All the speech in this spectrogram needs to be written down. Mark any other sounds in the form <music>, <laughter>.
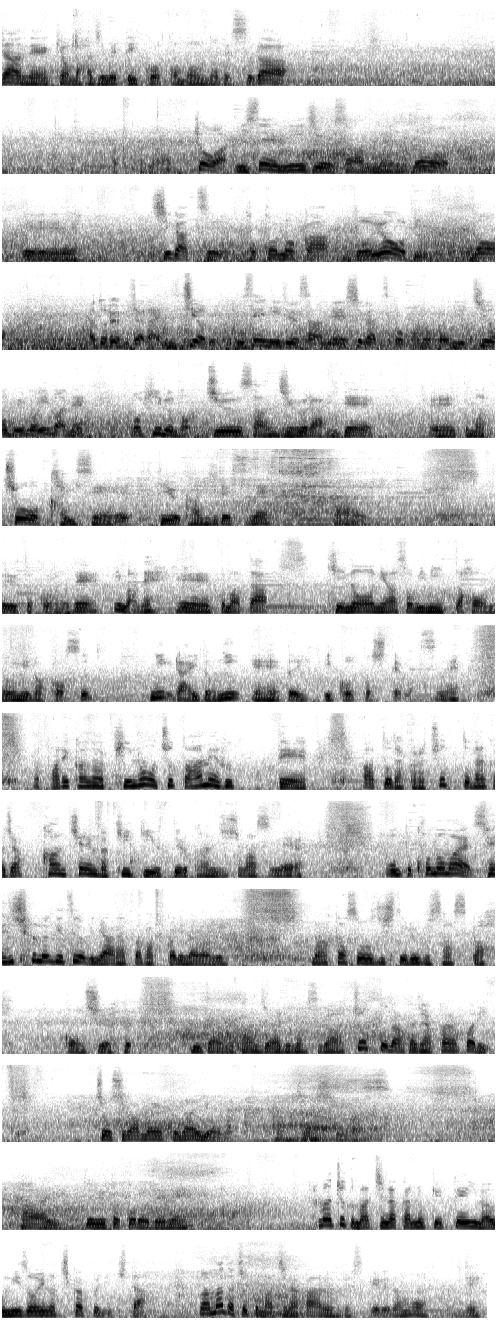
じゃあね、今日も始めていこうと思うのですが、あの今日は2023年の、えー4月9日土曜日の、あ、土曜日じゃない、日曜日。2023年4月9日日曜日の今ね、お昼の13時ぐらいで、えっ、と、まあ、超快晴っていう感じですね。はい。というところで、今ね、えっ、と、また、昨日に遊びに行った方の海のコースに、ライドに、えっ、と、行こうとしてますね。やっぱあれかな、昨日ちょっと雨降って、あとだからちょっとなんか若干チェーンがキーキー言ってる感じしますね。ほんとこの前、先週の月曜日に洗ったばっかりなのに、また掃除してルブ刺すか、今週、みたいな感じありますが、ちょっとなんか若干やっぱり調子があんま良くないような感じはします。はい、というところでね、まあちょっと街中抜けて、今海沿いの近くに来た。まあまだちょっと街中あるんですけれども、で、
